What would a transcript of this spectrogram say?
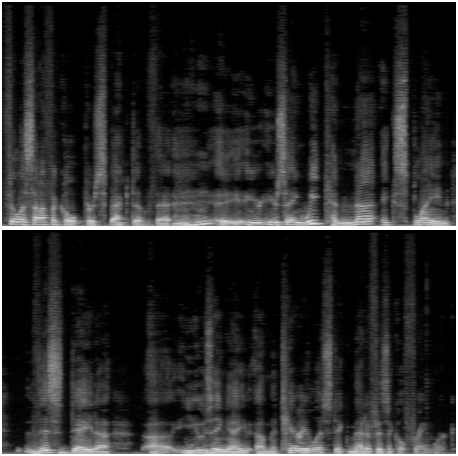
philosophical perspective. That uh, you're, you're saying we cannot explain this data uh, using a, a materialistic metaphysical framework.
